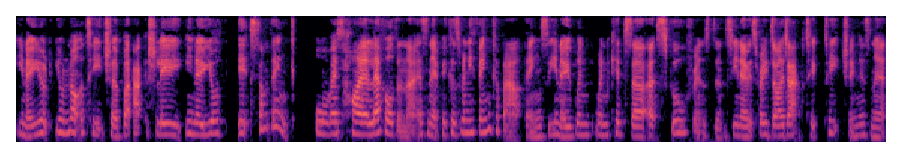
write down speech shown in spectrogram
you know you're you're not a teacher, but actually you know you're it's something almost higher level than that, isn't it? Because when you think about things, you know when when kids are at school, for instance, you know it's very didactic teaching, isn't it?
